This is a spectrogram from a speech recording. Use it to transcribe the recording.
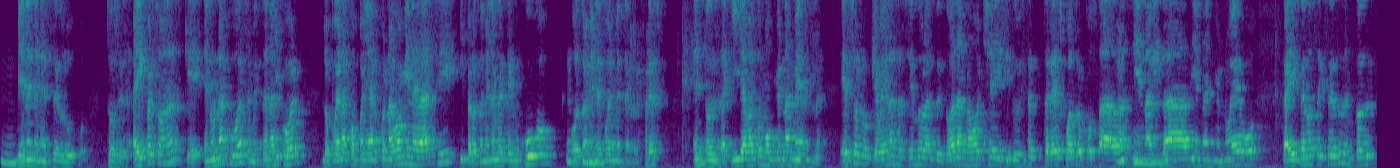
vienen en ese grupo. Entonces, hay personas que en una cuba se meten alcohol, lo pueden acompañar con agua mineral, sí, y, pero también le meten jugo o también le pueden meter refresco. Sí. Entonces aquí ya va como que una mezcla. Eso es lo que venas haciendo durante toda la noche y si tuviste tres, cuatro posadas y en Navidad y en Año Nuevo, caíste en los excesos, entonces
